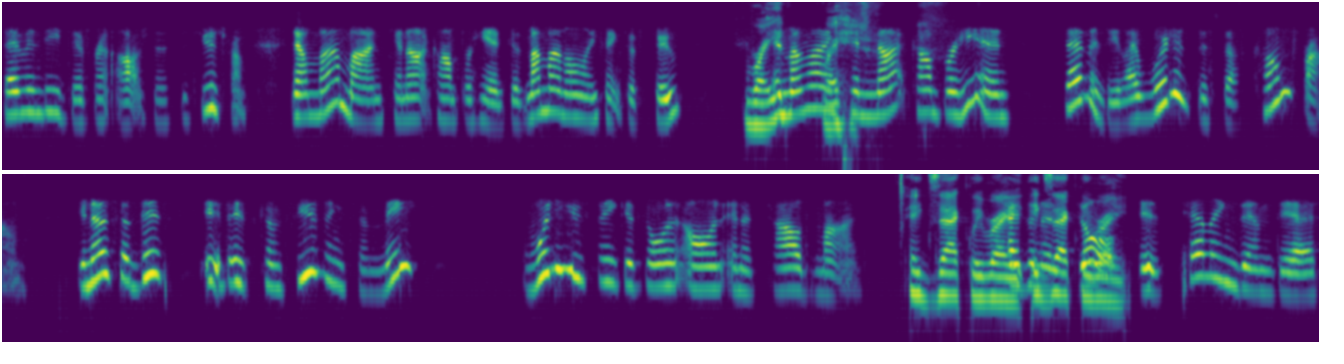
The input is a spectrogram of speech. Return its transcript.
70 different options to choose from. Now, my mind cannot comprehend because my mind only thinks of two. Right, And my mind right. cannot comprehend 70. Like, where does this stuff come from? You know, so this, it, it's confusing to me. What do you think is going on in a child's mind? exactly right As an exactly adult right is telling them this,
